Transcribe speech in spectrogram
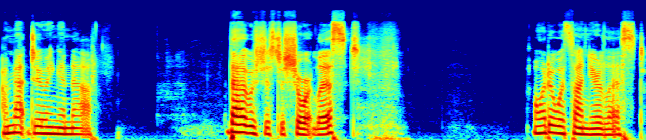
I'm not doing enough. That was just a short list. I wonder what's on your list.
